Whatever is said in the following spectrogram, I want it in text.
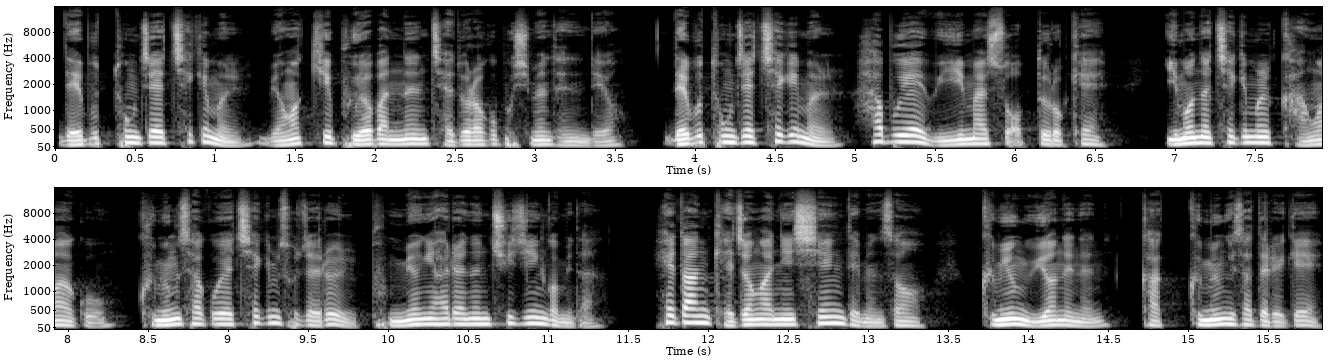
내부 통제 책임을 명확히 부여받는 제도라고 보시면 되는데요. 내부 통제 책임을 하부에 위임할 수 없도록 해 임원의 책임을 강화하고 금융사고의 책임 소재를 분명히 하려는 취지인 겁니다. 해당 개정안이 시행되면서 금융위원회는 각 금융회사들에게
